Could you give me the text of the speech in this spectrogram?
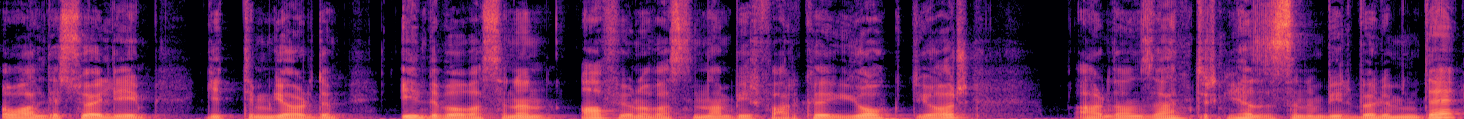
O halde söyleyeyim gittim gördüm İdlib Ovası'nın Afyon Ovası'ndan bir farkı yok diyor. Ardan Zentürk yazısının bir bölümünde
